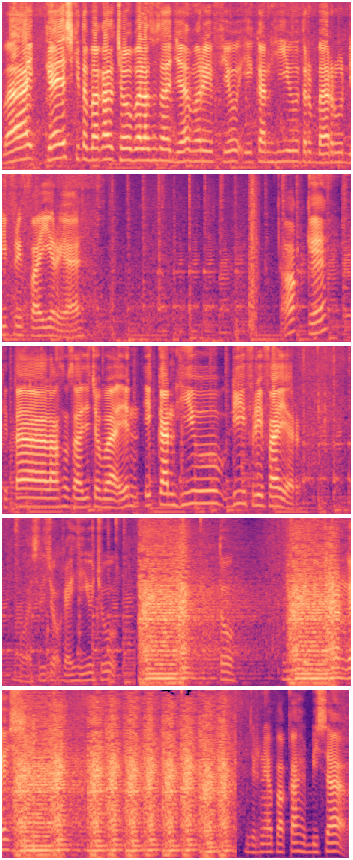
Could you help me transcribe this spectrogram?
Baik guys, kita bakal coba langsung saja mereview ikan hiu terbaru di Free Fire ya. Oke, kita langsung saja cobain ikan hiu di Free Fire. Asli cuk kayak hiu cuk. Tuh. Kayak hiu beneran guys. Ini apakah bisa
